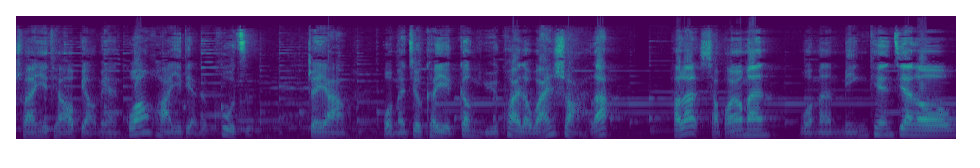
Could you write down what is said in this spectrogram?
穿一条表面光滑一点的裤子，这样我们就可以更愉快的玩耍了。好了，小朋友们，我们明天见喽。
